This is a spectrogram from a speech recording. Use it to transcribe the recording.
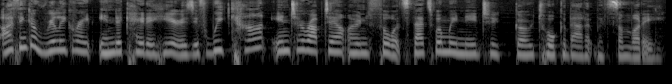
I think a really great indicator here is if we can't interrupt our own thoughts, that's when we need to go talk about it with somebody.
